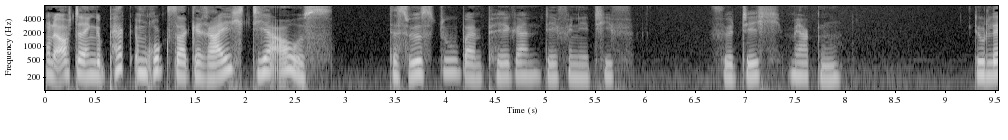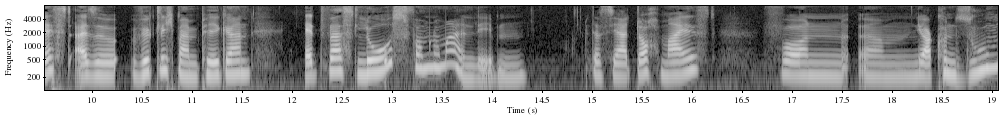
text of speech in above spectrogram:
Und auch dein Gepäck im Rucksack reicht dir aus. Das wirst du beim Pilgern definitiv für dich merken. Du lässt also wirklich beim Pilgern etwas los vom normalen Leben, das ja doch meist von ähm, ja, Konsum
